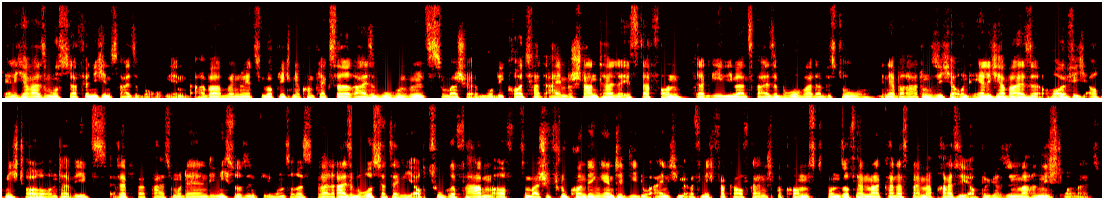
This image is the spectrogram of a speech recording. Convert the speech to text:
ehrlicherweise musst du dafür nicht ins Reisebüro gehen. Aber wenn du jetzt wirklich eine komplexere Reise buchen willst, zum Beispiel, wo die Kreuzfahrt ein Bestandteil ist davon, dann geh lieber ins Reisebüro, weil da bist du in der Beratung sicher und ehrlicherweise häufig auch nicht teurer unterwegs, selbst bei Preismodellen, die nicht so sind wie unseres, weil Reisebüros tatsächlich auch Zugriff haben auf zum Beispiel Flugkontingente, die du eigentlich im öffentlichen Verkauf gar nicht bekommst. Und insofern mal kann das manchmal preislich auch durchaus Sinn machen, nicht online zu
